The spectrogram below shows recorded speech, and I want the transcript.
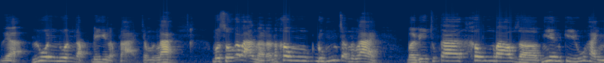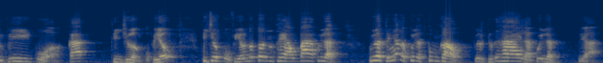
gì ạ? À, luôn luôn lặp đi lặp lại trong tương lai một số các bạn bảo là nó không đúng trong tương lai. Bởi vì chúng ta không bao giờ nghiên cứu hành vi của các thị trường cổ phiếu. Thị trường cổ phiếu nó tuân theo ba quy luật. Quy luật thứ nhất là quy luật cung cầu, quy luật thứ hai là quy luật gì ạ?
